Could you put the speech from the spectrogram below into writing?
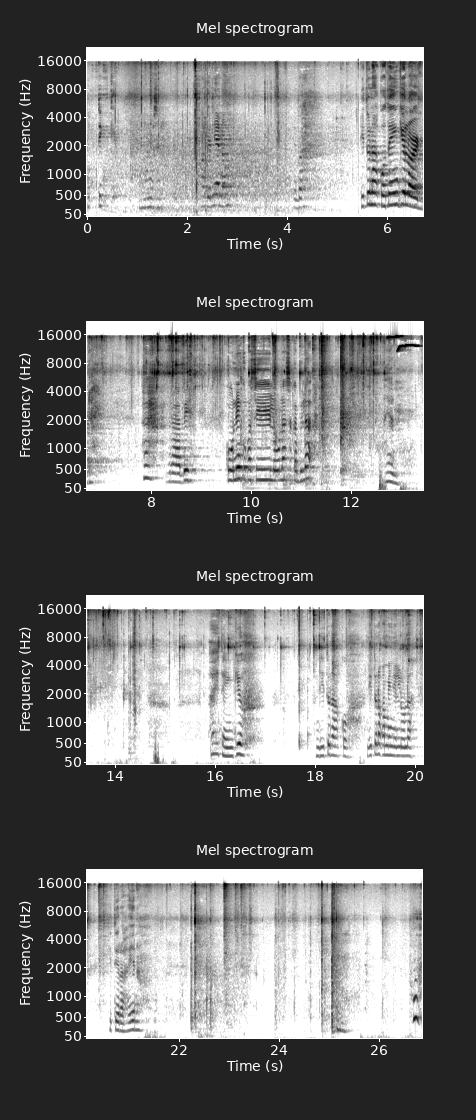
Putik. Ano sa... Ah, ganyan oh. Diba? Dito na ako. Thank you Lord. Ah, grabe. Kunin ko pa si Lola sa kabila. Ayan. Ay, thank you. Dito na ako. Dito na kami ni Lola. Itira. Ayan. Whew.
